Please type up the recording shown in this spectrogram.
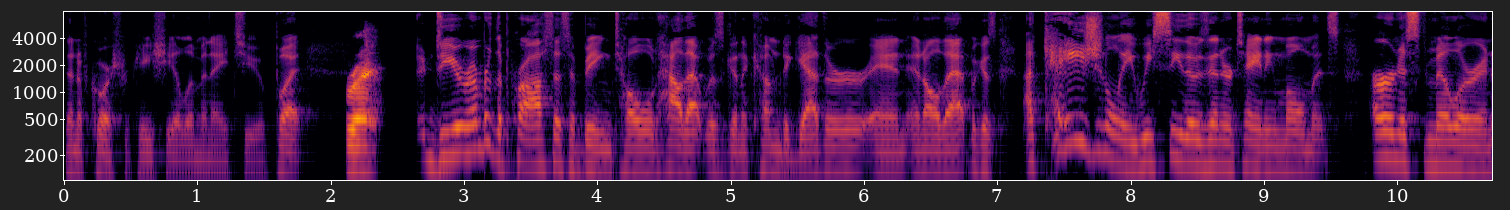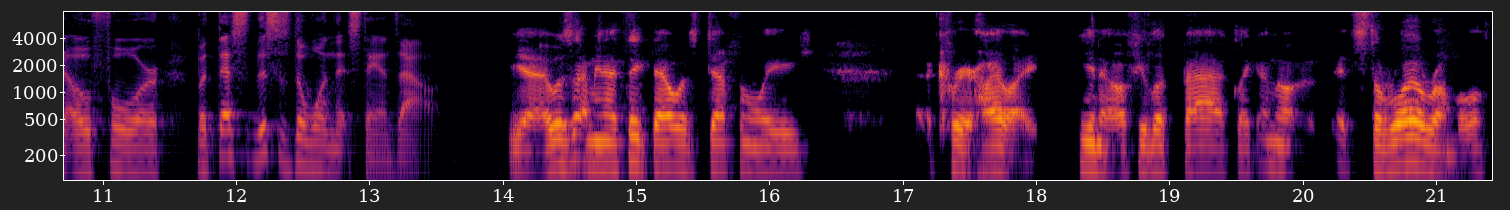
Then of course Rikishi eliminates you. But Right. do you remember the process of being told how that was going to come together and, and all that? Because occasionally we see those entertaining moments. Ernest Miller in 04, but this this is the one that stands out. Yeah, it was. I mean, I think that was definitely a career highlight. You know, if you look back, like I'm, a, it's the Royal Rumble.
